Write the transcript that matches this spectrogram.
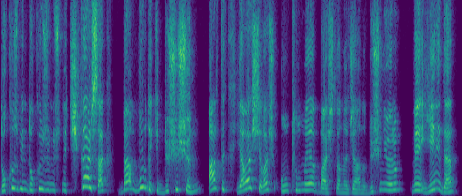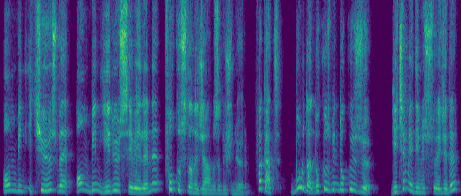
9900'ün üstüne çıkarsak ben buradaki düşüşün artık yavaş yavaş unutulmaya başlanacağını düşünüyorum ve yeniden 10.200 ve 10.700 seviyelerine fokuslanacağımızı düşünüyorum. Fakat burada 9.900'ü geçemediğimiz sürece de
